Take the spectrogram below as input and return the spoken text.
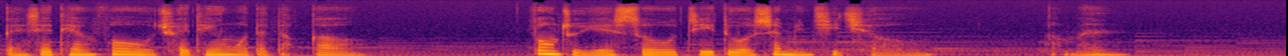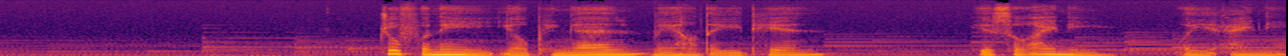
感谢天父垂听我的祷告，奉主耶稣基督圣名祈求，阿门。祝福你有平安美好的一天，耶稣爱你，我也爱你。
